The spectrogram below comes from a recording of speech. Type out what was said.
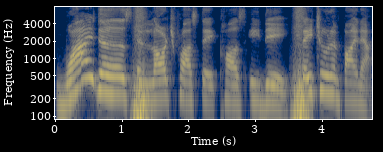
Why does enlarged prostate cause ED? Stay tuned and find out.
